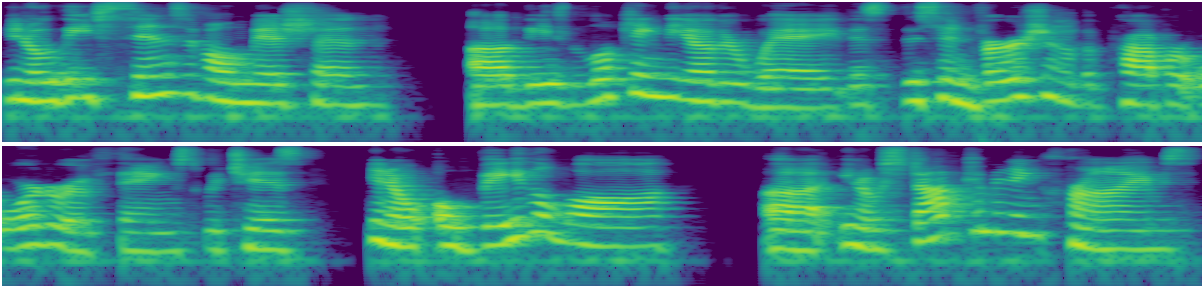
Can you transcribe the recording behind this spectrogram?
you know, these sins of omission, uh, these looking the other way, this this inversion of the proper order of things, which is, you know, obey the law, uh, you know, stop committing crimes,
